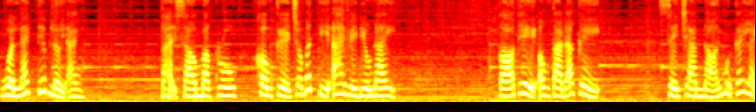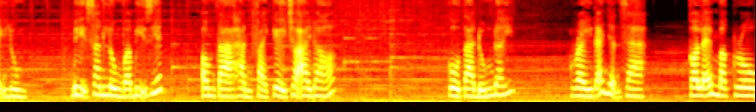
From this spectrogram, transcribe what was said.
Wallach tiếp lời anh. Tại sao Macro không kể cho bất kỳ ai về điều này? Có thể ông ta đã kể. Sechan nói một cách lạnh lùng. Bị săn lùng và bị giết, ông ta hẳn phải kể cho ai đó. Cô ta đúng đấy. Gray đã nhận ra. Có lẽ Macro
